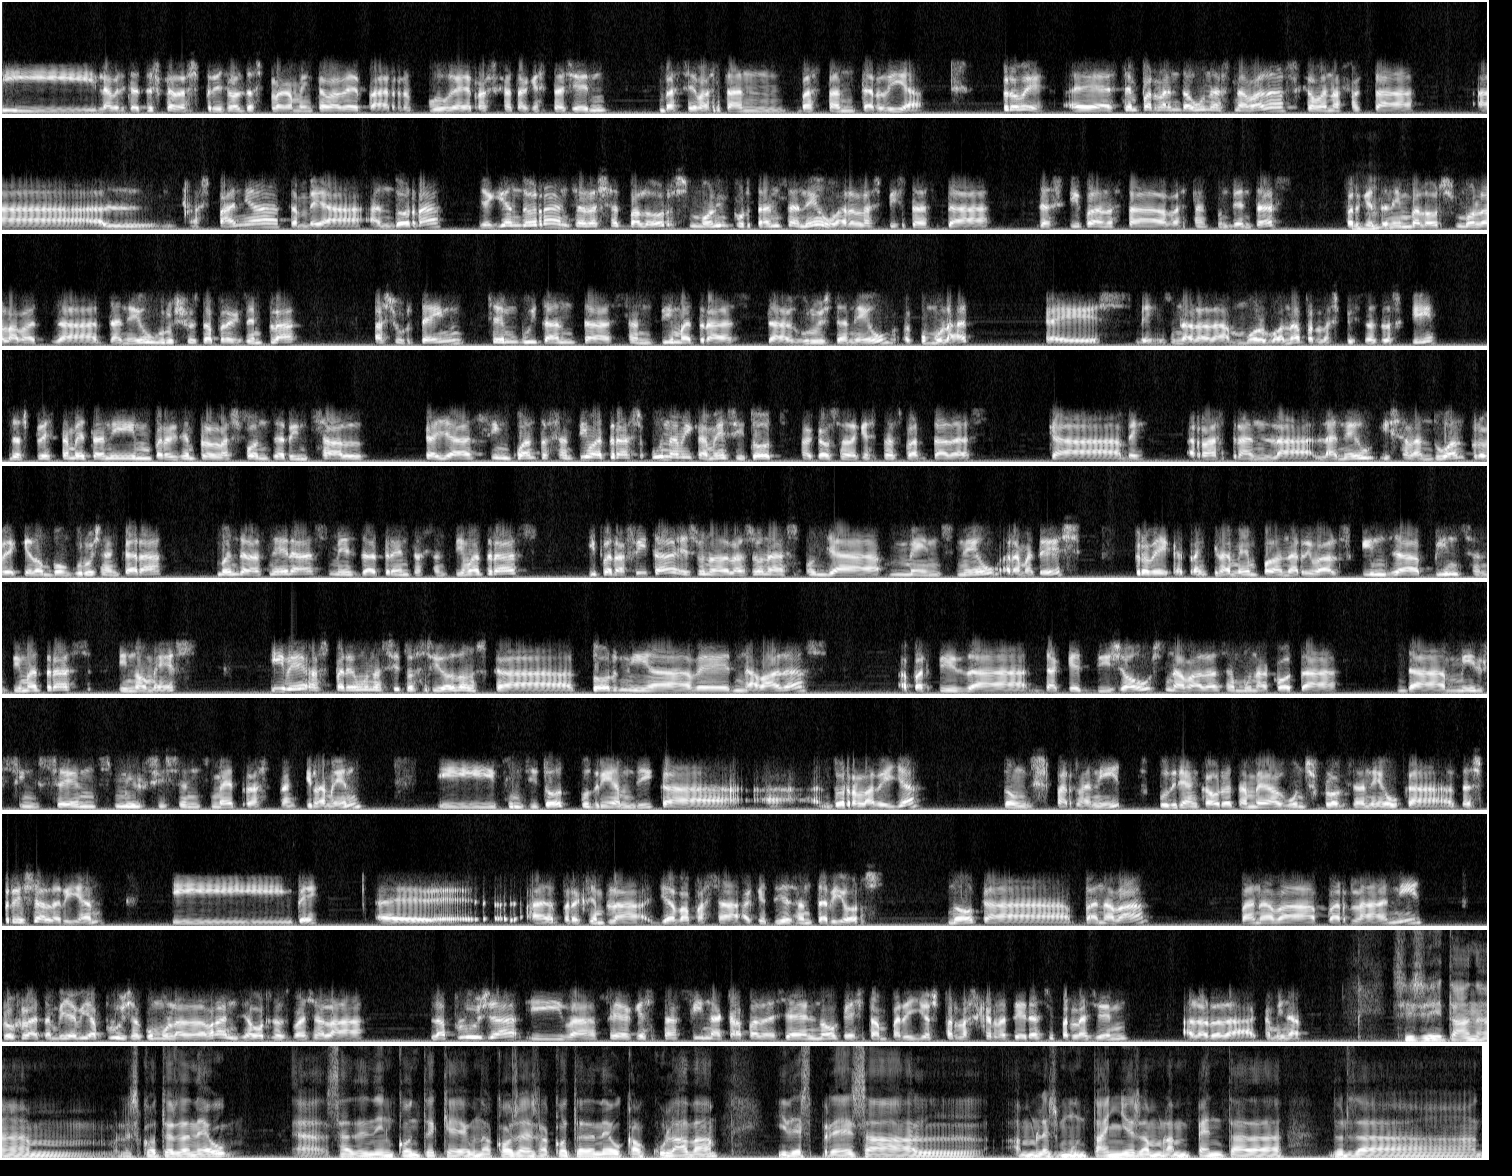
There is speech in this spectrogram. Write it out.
i la veritat és que després el desplegament que va haver per poder rescatar aquesta gent va ser bastant, bastant tardia. Però bé, eh, estem parlant d'unes nevades que van afectar a, a Espanya, també a Andorra, i aquí a Andorra ens ha deixat valors molt importants de neu. Ara les pistes d'esquí de, poden estar bastant contentes perquè uh -huh. tenim valors molt elevats de, de neu, gruixos de, per exemple, a Sorteny, 180 centímetres de gruix de neu acumulat, que és, bé, és una dada molt bona per les pistes d'esquí. Després també tenim, per exemple, les fonts de Rinxal, que hi ha 50 centímetres, una mica més i tot, a causa d'aquestes ventades que, bé, arrastren la, la neu i se l'enduen, però bé, queda un bon gruix encara. Bon de les Neres, més de 30 centímetres, i Perafita és una de les zones on hi ha menys neu ara mateix, però bé, que tranquil·lament poden arribar als 15-20 centímetres i no més. I bé, esperem una situació doncs, que torni a haver nevades a partir d'aquest dijous, nevades amb una cota de 1.500-1.600 metres tranquil·lament, i fins i tot podríem dir que a Andorra la Vella, doncs per la nit, podrien caure també alguns flocs de neu que després gelarien i bé, eh, per exemple, ja va passar aquests dies anteriors, no? que va nevar, va nevar per la nit, però clar, també hi havia pluja acumulada d'abans, llavors es va gelar la pluja i va fer aquesta fina capa de gel no? que és tan perillós per les carreteres i per la gent a l'hora de caminar. Sí, sí, i tant. Um, les cotes de neu eh, s'ha de tenir en compte que una cosa és la cota de neu calculada i després el, amb les muntanyes, amb l'empenta de, doncs de,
